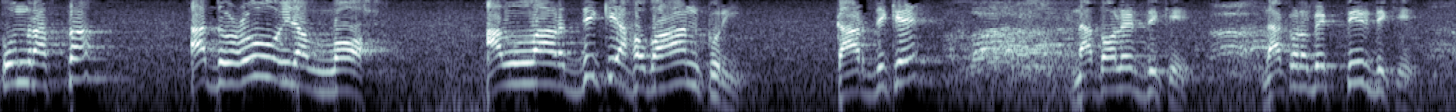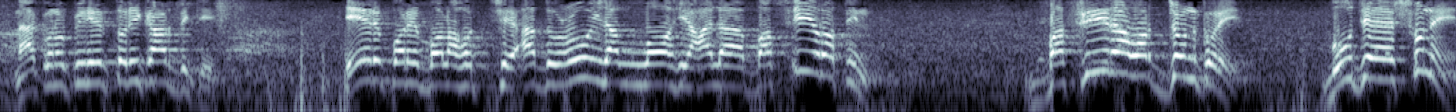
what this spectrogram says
কোন রাস্তা? আদউ ইলাল্লাহ। আল্লাহর দিকে আহ্বান করি। কার দিকে? না দলের দিকে, না কোনো ব্যক্তির দিকে, না কোনো পীরের তরিকার দিকে। এরপরে বলা হচ্ছে আদউ ইলাল্লাহি আলা বাসীরাতিন। বাসিরা অর্জন করে, বুঝে শুনে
